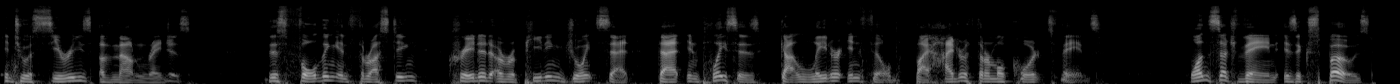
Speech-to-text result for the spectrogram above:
into a series of mountain ranges. This folding and thrusting created a repeating joint set that, in places, got later infilled by hydrothermal quartz veins. One such vein is exposed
